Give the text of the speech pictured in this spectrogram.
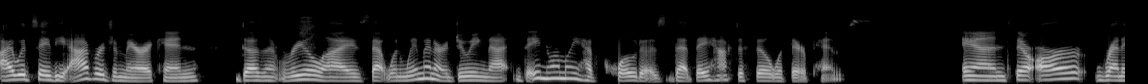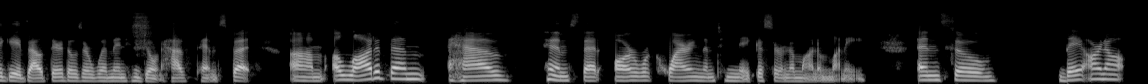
I would say the average American doesn't realize that when women are doing that, they normally have quotas that they have to fill with their pimps. And there are renegades out there. Those are women who don't have pimps, but um, a lot of them have pimps that are requiring them to make a certain amount of money. And so they are not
